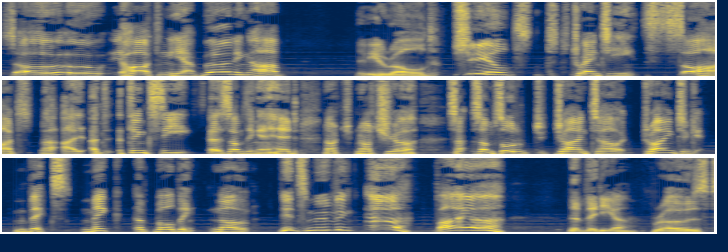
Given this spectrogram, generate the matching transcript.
so hot in here burning up. The view rolled. Shields, 20, so hot. I, I, I think see uh, something ahead. Not, not sure. So, some sort of giant tower trying to get Vix. Make a bulbing. No, it's moving. Uh, fire. The video froze.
